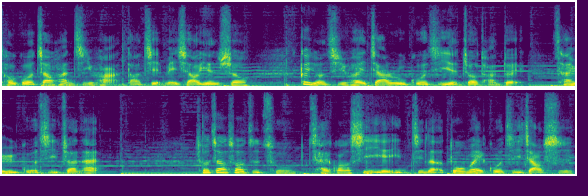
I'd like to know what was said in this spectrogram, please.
透过交换计划到姐妹校研修，更有机会加入国际研究团队，参与国际专案。邱教授指出，蔡光系也引进了多位国际教师，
